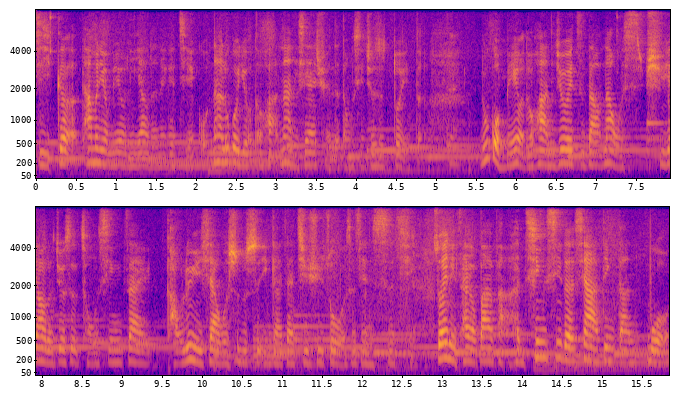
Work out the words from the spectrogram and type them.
几个，他们有没有你要的那个结果？那如果有的话，那你现在选的东西就是对的。对，如果没有的话，你就会知道，那我需要的就是重新再考虑一下，我是不是应该再继续做我这件事情。所以你才有办法很清晰的下订单，我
